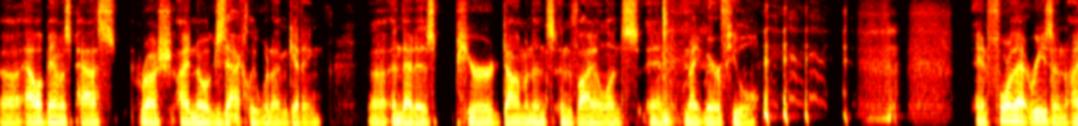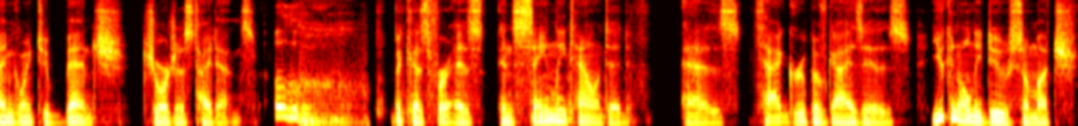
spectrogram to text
Uh, Alabama's pass rush, I know exactly what I'm getting, uh, and that is pure dominance and violence and nightmare fuel. and for that reason, I'm going to bench Georgia's tight ends Ooh. because for as insanely talented as that group of guys is, you can only do so much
